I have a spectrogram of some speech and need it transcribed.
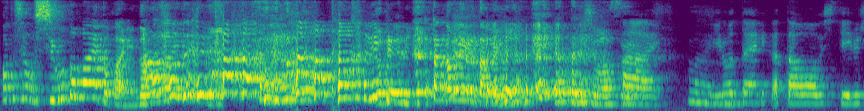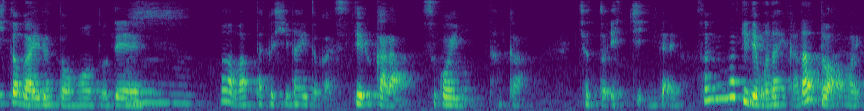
私も仕事前とかに乗らない高める高めるためにやったりします。な。はい。うんまあ、いろんなやり方をしている人がいると思うので、うんまあ、全くしないとかしてるから、すごい、なんか、ちょっとエッチみたいな、そういうわけでもないかなとは思いま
